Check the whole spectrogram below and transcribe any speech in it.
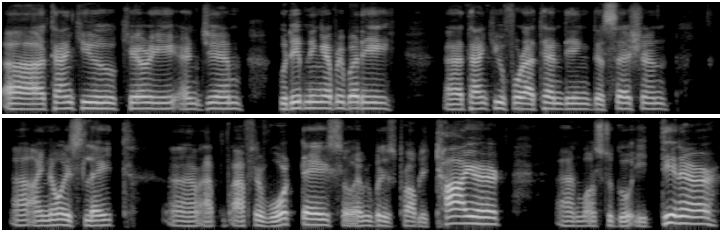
Uh, thank you, Carrie and Jim. Good evening, everybody. Uh, thank you for attending the session. Uh, I know it's late uh, after work day, so everybody's probably tired and wants to go eat dinner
